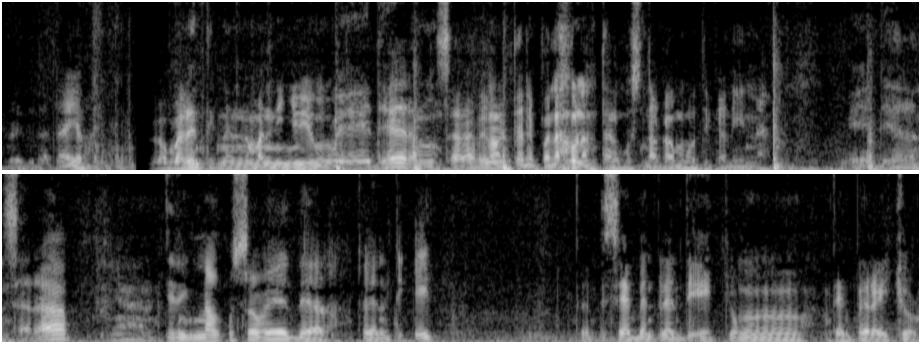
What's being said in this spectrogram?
Ready na tayo. Kabalin, tingnan naman ninyo yung weather. Ang sarap. Yung nagtanim pala ako ng talbos na kamote kanina. Weather, ang sarap. Yan, tinignan ko sa weather. 28, 27, 28 yung temperature.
